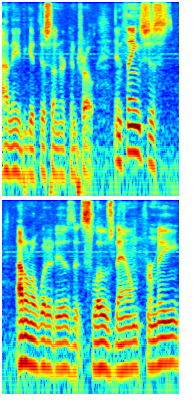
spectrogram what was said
I need to get this under control. And things just, I don't know what it is that slows down for me.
